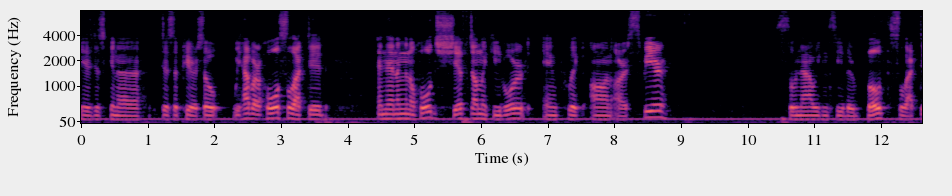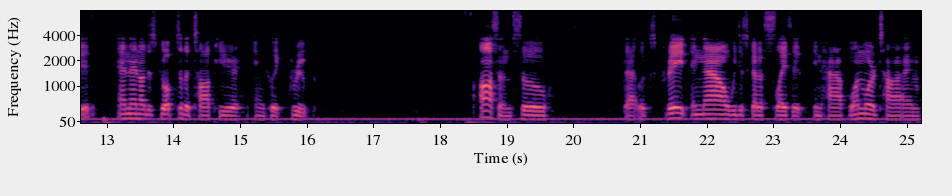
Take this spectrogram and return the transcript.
is just gonna disappear. So we have our hole selected, and then I'm gonna hold shift on the keyboard and click on our sphere. So now we can see they're both selected. And then I'll just go up to the top here and click group. Awesome, so that looks great. And now we just gotta slice it in half one more time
